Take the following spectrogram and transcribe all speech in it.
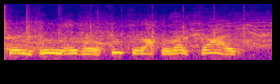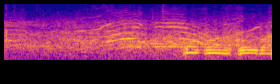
33, able to feature off the right side. Tackle on the play by.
